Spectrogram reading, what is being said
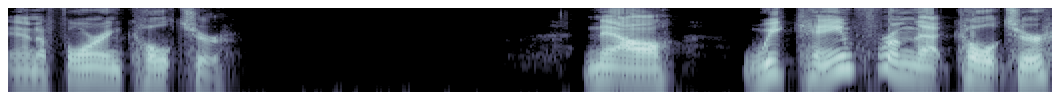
and a foreign culture. Now, we came from that culture,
